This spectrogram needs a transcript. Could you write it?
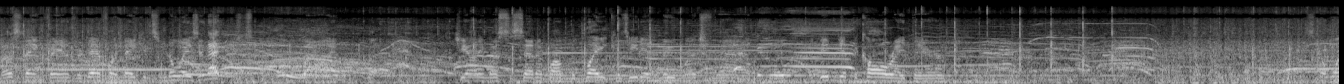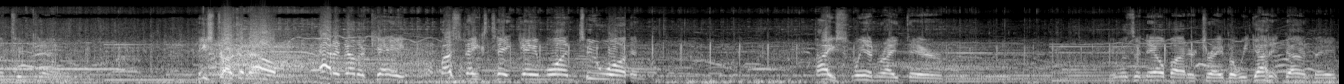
Mustang fans are definitely making some noise, and that, oh wow. Gianni must have set up off the plate because he didn't move much for that. Didn't get the call right there. It's the one-two K. He struck him out. Had another K. Mustangs take game one, 2-1. Nice win right there. It was a nail biter, Trey, but we got it done, babe.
